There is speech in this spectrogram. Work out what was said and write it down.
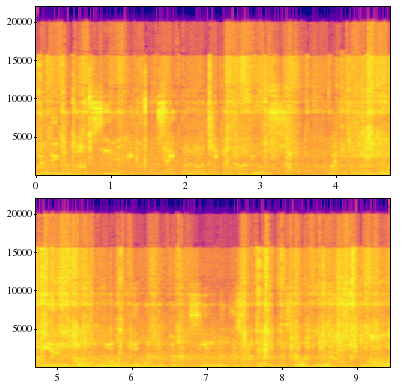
under the law, ito pong psychological abuse, matuturing po ba yan yung paulit-ulit na pagtataksil ng asawa? Kasama po ito.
